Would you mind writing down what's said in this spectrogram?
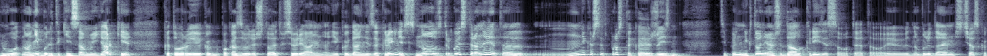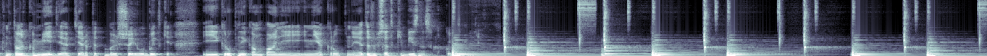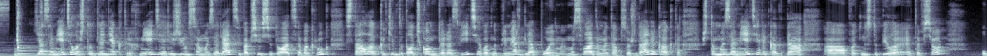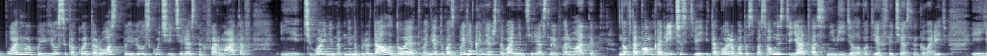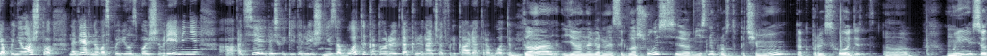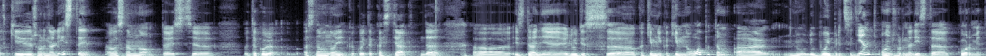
Вот, но они были такие самые яркие, которые как бы показывали, что это все реально. И когда они закрылись, но с другой стороны, это, мне кажется, это просто такая жизнь Типа никто не ожидал кризиса вот этого. И наблюдаем сейчас, как не только медиа терпят большие убытки, и крупные компании, и не крупные. Это же все-таки бизнес в какой-то мере. Я заметила, что для некоторых медиа режим самоизоляции, вообще ситуация вокруг стала каким-то толчком для развития. Вот, например, для поймы. Мы с Владом это обсуждали как-то, что мы заметили, когда а, вот наступило это все, у поймы появился какой-то рост, появилась куча интересных форматов, и чего я не наблюдала до этого. Нет, у вас были, конечно, Ваня, интересные форматы, но в таком количестве и такой работоспособности я от вас не видела, вот если честно говорить. И я поняла, что, наверное, у вас появилось больше времени, а, отсеялись какие-то лишние заботы, которые так или иначе отвлекали от работы. Да, я, наверное, соглашусь. Объясню просто, почему так происходит. А, мы все-таки журналисты в основном, то есть э, такой основной какой-то костяк, да, э, издания, люди с э, каким-никаким но опытом, а ну, любой прецедент, он журналиста кормит.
